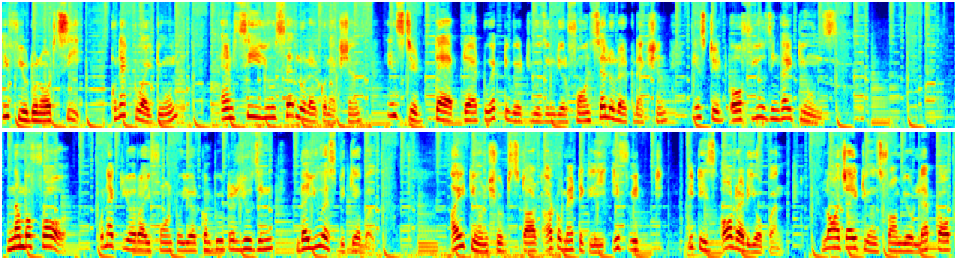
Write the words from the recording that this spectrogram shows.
If you do not see Connect to iTunes and see use cellular connection, instead tap there to activate using your phone's cellular connection instead of using iTunes. Number 4. Connect your iPhone to your computer using the USB cable. iTunes should start automatically if it, it is already open. Launch iTunes from your laptop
